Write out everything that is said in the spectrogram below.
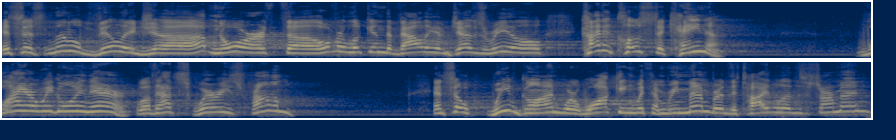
It's this little village uh, up north uh, overlooking the valley of Jezreel, kind of close to Cana. Why are we going there? Well, that's where he's from. And so we've gone, we're walking with him. Remember the title of the sermon?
